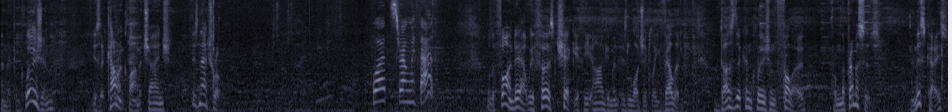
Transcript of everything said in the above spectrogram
And the conclusion is that current climate change is natural. What's wrong with that? Well, to find out, we first check if the argument is logically valid. Does the conclusion follow from the premises? In this case,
